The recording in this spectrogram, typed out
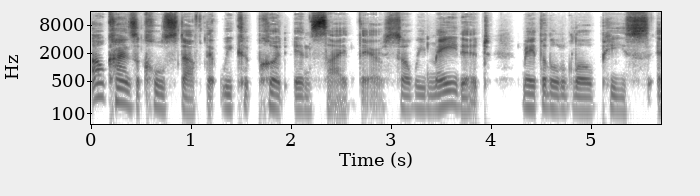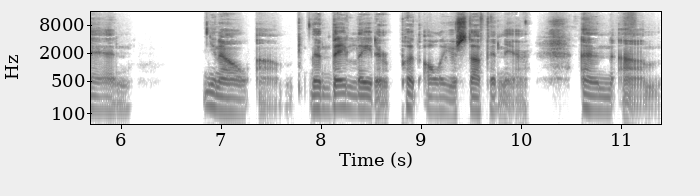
all kinds of cool stuff that we could put inside there. So we made it, made the little globe piece and you know, um, then they later put all of your stuff in there and um,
